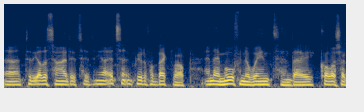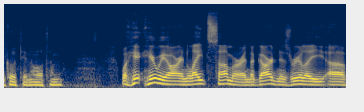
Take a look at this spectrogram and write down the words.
Uh, to the other side, it's, it, yeah, it's a beautiful backdrop. And they move in the wind and their colors are good in autumn. Well, here, here we are in late summer, and the garden is really uh,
